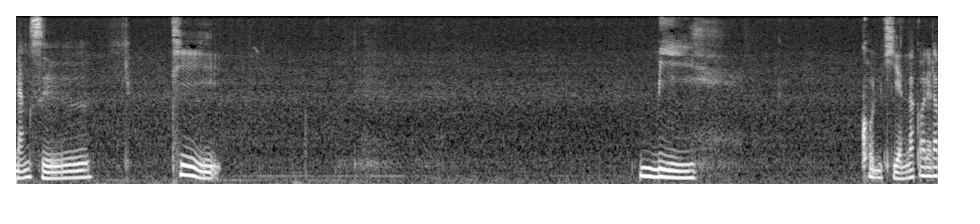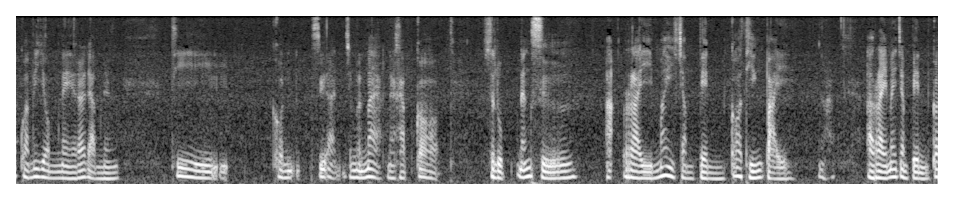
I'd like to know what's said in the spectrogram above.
หนังสือที่ มีคนเขียนแล้วก็ได้รับความนิยมในระดับหนึ่งที่คนซื้ออ่านจำนวนมากนะครับ ก็สรุปหนังสืออะไรไม่จำเป็นก็ทิ้งไปนะครับอะไรไม่จำเป็นก็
